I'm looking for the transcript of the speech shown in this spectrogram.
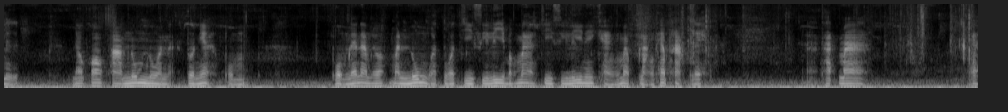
หนืด แล้วก็ความนุ่มนวลอะตัวเนี้ยผมผมแนะนำเลยว่ามันนุ่มกว่าตัว G Series มากๆ G Series นี่แข็งแบบหลังแทบหักเลยอ่าถัดมา อะ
